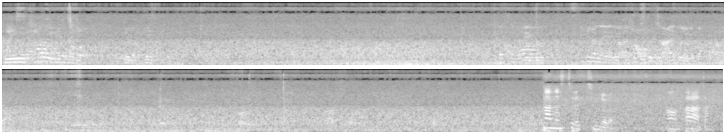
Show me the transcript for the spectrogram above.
그 있는 거 이렇게. 근데 이거 뛰기 전에 이거 안 이거 빡빡하네. 나는 스트레칭. 신기하다. 어 따라하자.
